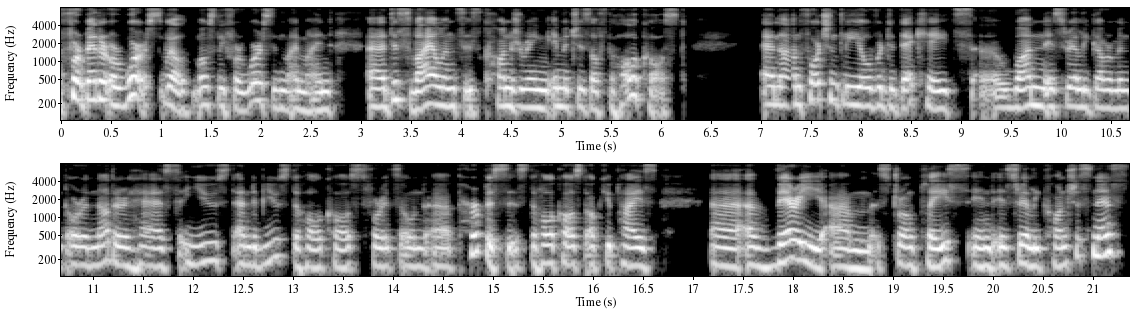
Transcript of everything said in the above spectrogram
For better or worse, well, mostly for worse in my mind, uh, this violence is conjuring images of the Holocaust. And unfortunately, over the decades, uh, one Israeli government or another has used and abused the Holocaust for its own uh, purposes. The Holocaust occupies uh, a very um, strong place in Israeli consciousness,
